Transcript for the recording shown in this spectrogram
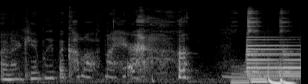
And I can't believe I cut off my hair.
